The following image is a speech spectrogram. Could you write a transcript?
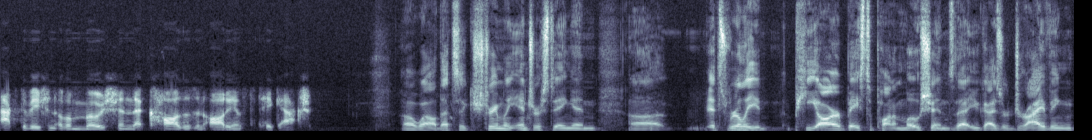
activation of emotion that causes an audience to take action. Oh wow, that's extremely interesting, and uh, it's really PR based upon emotions that you guys are driving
